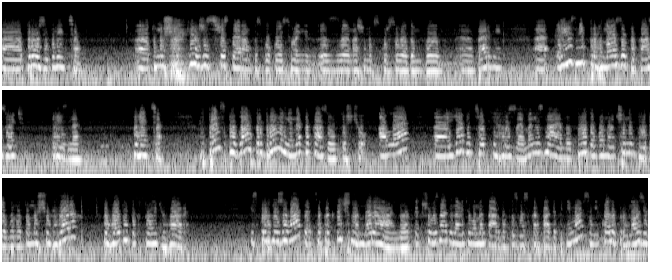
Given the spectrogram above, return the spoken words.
Е, друзі, дивіться, тому що я вже з 6 ранку спілкуюся сьогодні з, нашим екскурсоводом в Берні. Різні прогнози показують різне. Дивіться, в принципі, в Лаутербрунені не показують дощу, але є відсотки грози. Ми не знаємо, буде воно чи не буде воно, тому що в горах погоду диктують гори. І спрогнозувати це практично нереально. От якщо ви знаєте навіть елементарно, хто з вас Карпати піднімався, ніколи прогнозів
